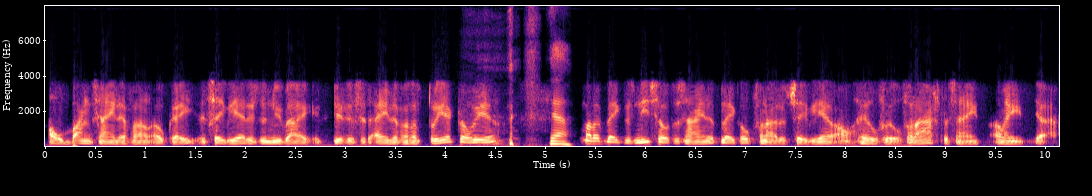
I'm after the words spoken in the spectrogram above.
Al bang zijn van, oké, het CBR is er nu bij, dit is het einde van het project alweer. Ja, Maar dat bleek dus niet zo te zijn. Het bleek ook vanuit het CBR al heel veel vraag te zijn. Alleen, ja,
